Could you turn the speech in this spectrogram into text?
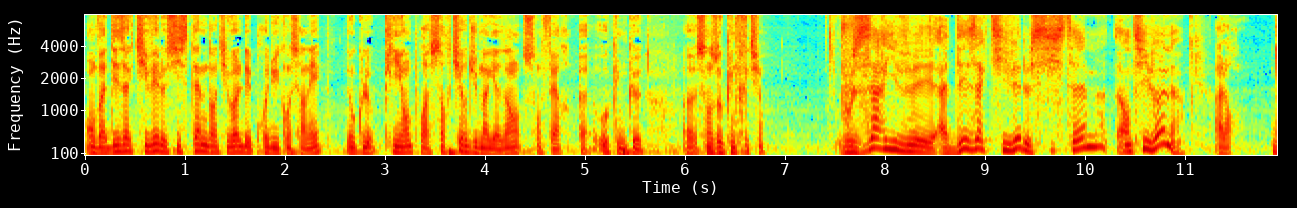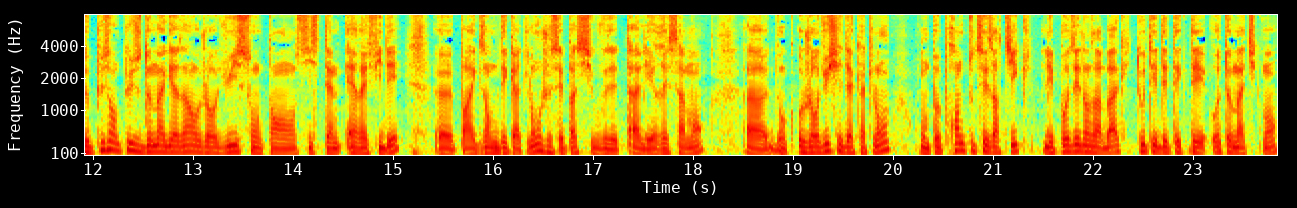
on va désactiver le système d'antivol des produits concernés. Donc le client pourra sortir du magasin sans faire euh, aucune queue, euh, sans aucune friction. Vous arrivez à désactiver le système anti-vol? Alors, de plus en plus de magasins aujourd'hui sont en système RFID. Euh, par exemple, Decathlon, je ne sais pas si vous êtes allé récemment. Euh, donc aujourd'hui, chez Decathlon, on peut prendre tous ces articles, les poser dans un bac, tout est détecté automatiquement.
